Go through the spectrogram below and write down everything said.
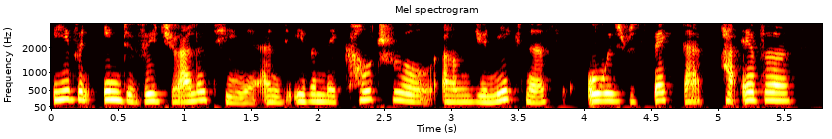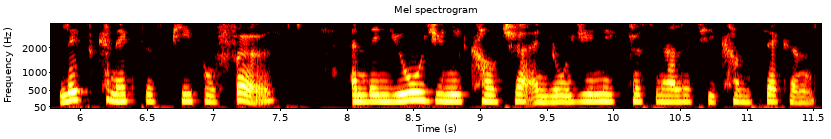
even individuality and even their cultural um, uniqueness, always respect that. However, let's connect as people first, and then your unique culture and your unique personality comes second.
